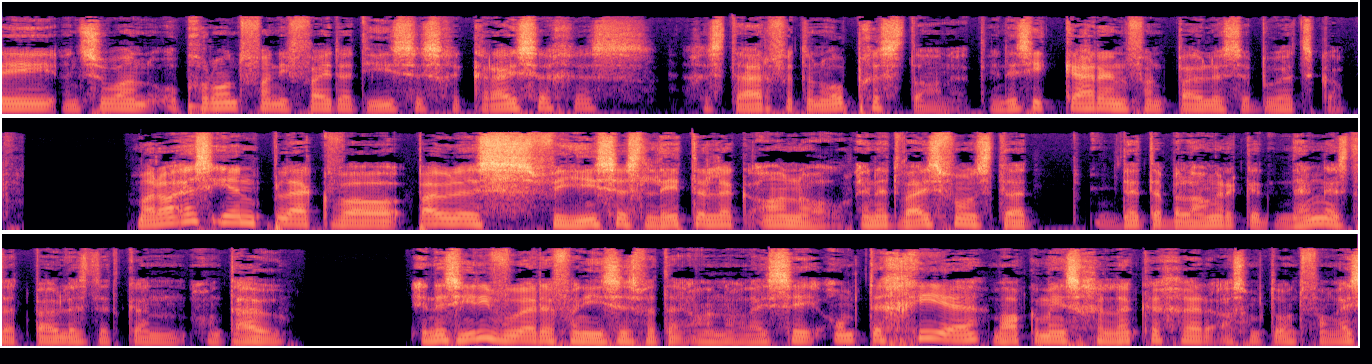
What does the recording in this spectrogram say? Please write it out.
sê en so aan op grond van die feit dat Jesus gekruisig is, gesterf het en opgestaan het. En dis die kern van Paulus se boodskap. Maar daar is een plek waar Paulus vir Jesus letterlik aanhaal en dit wys vir ons dat dit 'n belangrike ding is dat Paulus dit kan onthou. En dis hierdie woorde van Jesus wat hy aanhaal. Hy sê om te gee maak 'n mens gelukkiger as om te ontvang. Hy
